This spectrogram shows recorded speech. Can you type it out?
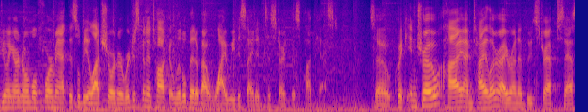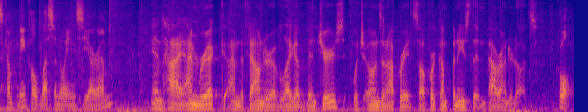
doing our normal format, this will be a lot shorter. We're just going to talk a little bit about why we decided to start this podcast. So, quick intro. Hi, I'm Tyler. I run a bootstrapped SaaS company called Less Annoying CRM. And hi, I'm Rick. I'm the founder of Leg Up Ventures, which owns and operates software companies that empower underdogs. Cool.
